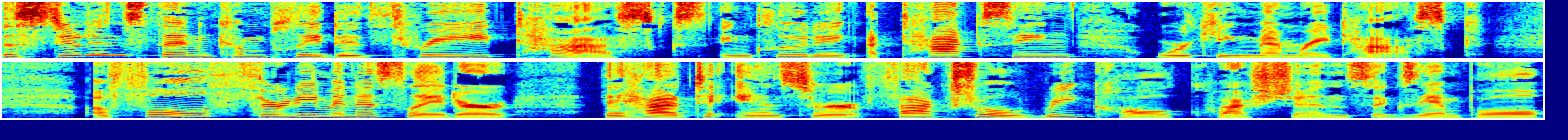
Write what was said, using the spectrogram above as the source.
The students then completed three tasks, including a taxing working memory task. A full 30 minutes later, they had to answer factual recall questions. Example,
